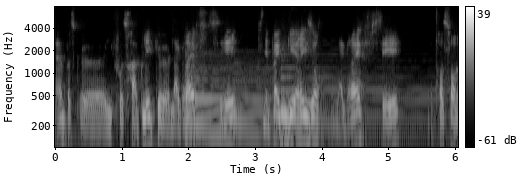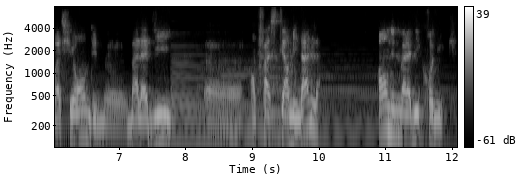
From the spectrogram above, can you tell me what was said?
Hein, parce qu'il faut se rappeler que la greffe, ce n'est pas une guérison. La greffe, c'est la transformation d'une maladie euh, en phase terminale en une maladie chronique.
